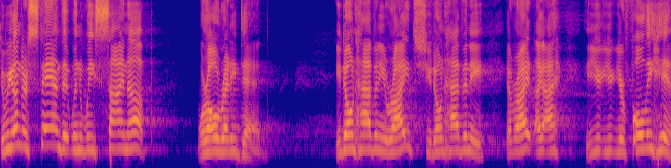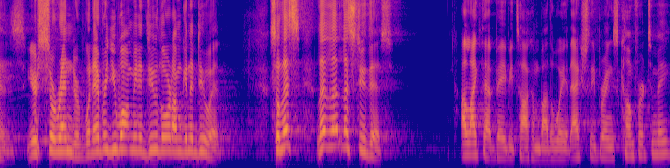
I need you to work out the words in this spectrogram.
Do we understand that when we sign up, we're already dead? You don't have any rights, you don't have any, right? Like I, you, you're fully His. You're surrendered. Whatever you want me to do, Lord, I'm going to do it. So let's let, let, let's do this. I like that baby talking, by the way. It actually brings comfort to me.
